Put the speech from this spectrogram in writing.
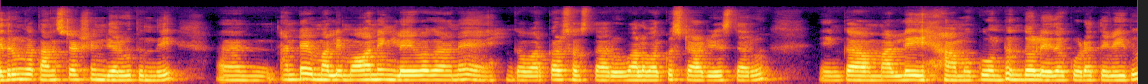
ఎదురుగా కన్స్ట్రక్షన్ జరుగుతుంది. అంటే మళ్ళీ మార్నింగ్ లేవగానే ఇంకా వర్కర్స్ వస్తారు వాళ్ళ వర్క్ స్టార్ట్ చేస్తారు. ఇంకా మళ్ళీ ఆ ముగ్గు ఉంటుందో లేదో కూడా తెలియదు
